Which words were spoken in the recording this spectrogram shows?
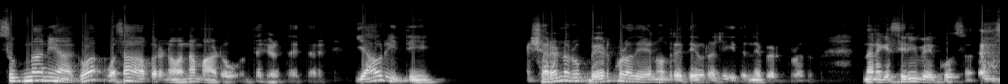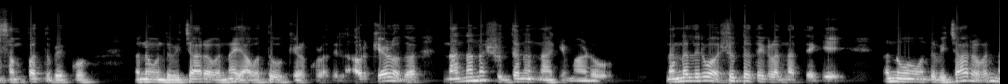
ಸುಜ್ಞಾನಿಯಾಗುವ ಹೊಸ ಆಭರಣವನ್ನ ಮಾಡು ಅಂತ ಹೇಳ್ತಾ ಇದ್ದಾರೆ. ಯಾವ ರೀತಿ ಶರಣರು ಬೇಡ್ಕೊಳ್ಳೋದು ಏನು ಅಂದ್ರೆ ದೇವರಲ್ಲಿ ಇದನ್ನೇ ಬೇಡ್ಕೊಳ್ಳೋದು. ನನಗೆ ಸಿರಿ ಬೇಕು ಸಂಪತ್ತು ಬೇಕು ಅನ್ನೋ ಒಂದು ವಿಚಾರವನ್ನ ಯಾವತ್ತೂ ಕೇಳ್ಕೊಳ್ಳೋದಿಲ್ಲ. ಅವ್ರು ಕೇಳೋದು, ನನ್ನನ್ನ ಶುದ್ಧನನ್ನಾಗಿ ಮಾಡು, ನನ್ನಲ್ಲಿರುವ ಅಶುದ್ಧತೆಗಳನ್ನ ತೆಗಿ ಅನ್ನುವ ಒಂದು ವಿಚಾರವನ್ನ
